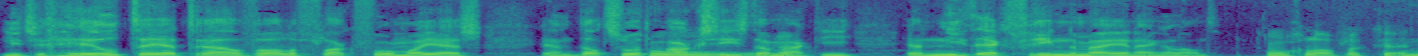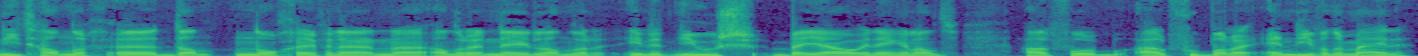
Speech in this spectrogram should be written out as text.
Liet zich heel theatraal vallen vlak voor Moyes. Ja, en dat soort acties, daar maakt hij ja, niet echt vrienden mee in Engeland. Ongelooflijk. Uh, niet handig. Uh, dan nog even naar een uh, andere Nederlander in het nieuws bij jou in Engeland. Oud-voetballer Andy van der Meijden.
